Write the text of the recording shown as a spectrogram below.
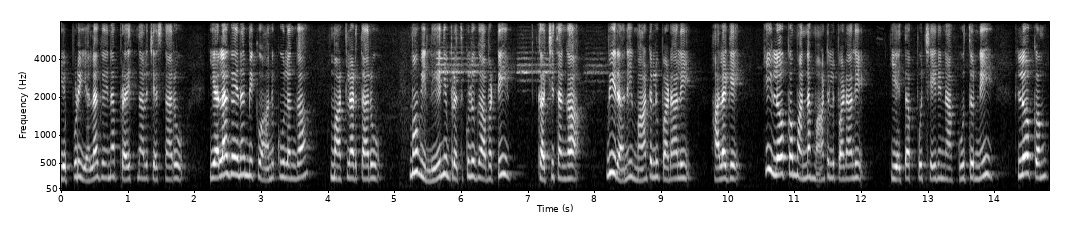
ఎప్పుడు ఎలాగైనా ప్రయత్నాలు చేస్తారు. ఎలాగైనా మీకు అనుకూలంగా మాట్లాడతారు. మావి లేని బ్రతుకులు కాబట్టి ఖచ్చితంగా మీరని మాటలు పడాలి. అలాగే ఈ లోకం అన్న మాటలు పడాలి. ఏ తప్పు చేయని నా కూతుర్ని లోకం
